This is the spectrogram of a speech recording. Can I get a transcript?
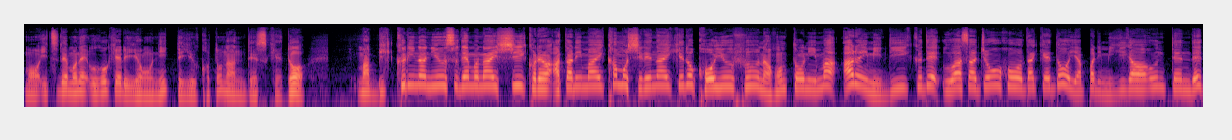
もういつでもね、動けるようにっていうことなんですけど、まあびっくりなニュースでもないし、これは当たり前かもしれないけど、こういう風な本当に、まあある意味リークで噂情報だけど、やっぱり右側運転で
